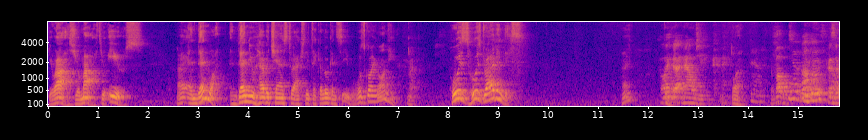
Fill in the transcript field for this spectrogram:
your eyes, your mouth, your ears, right? And then what? And then you have a chance to actually take a look and see what's going on here. Right. Who is who is driving this? Right? I like that analogy, Well, Yeah. The bubbles, Yeah, the bubbles. because they're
